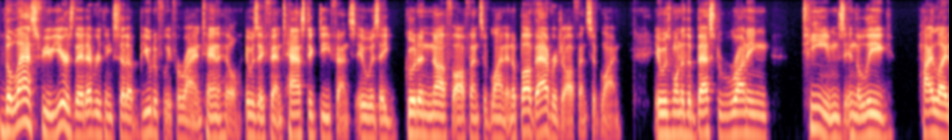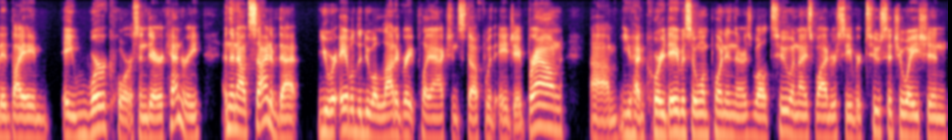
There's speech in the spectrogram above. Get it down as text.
The last few years, they had everything set up beautifully for Ryan Tannehill. It was a fantastic defense. It was a good enough offensive line, an above average offensive line. It was one of the best running teams in the league, highlighted by a, a workhorse in Derrick Henry. And then outside of that, you were able to do a lot of great play action stuff with AJ Brown, um, you had Corey Davis at one point in there as well, too. A nice wide receiver, two situation,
